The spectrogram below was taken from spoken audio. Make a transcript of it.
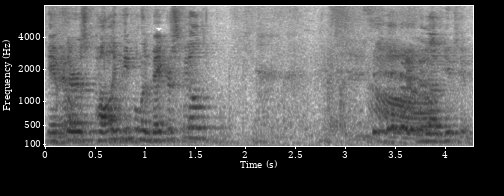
If there's poly people in Bakersfield, we love love you too.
